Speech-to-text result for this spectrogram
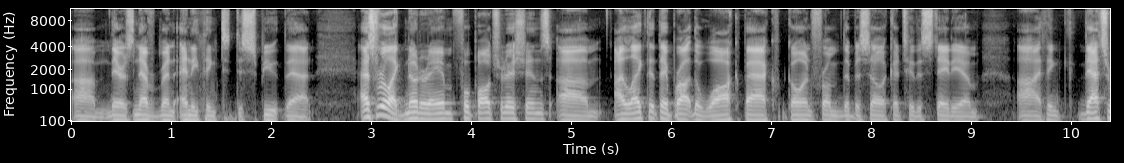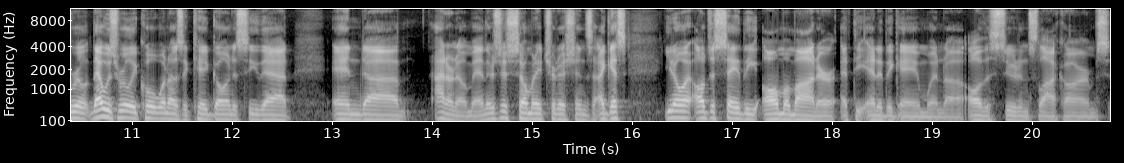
Um, there's never been anything to dispute that. As for like Notre Dame football traditions, um, I like that they brought the walk back, going from the Basilica to the stadium. Uh, I think that's real. That was really cool when I was a kid going to see that, and uh, I don't know, man. There's just so many traditions. I guess you know what? I'll just say the alma mater at the end of the game when uh, all the students lock arms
